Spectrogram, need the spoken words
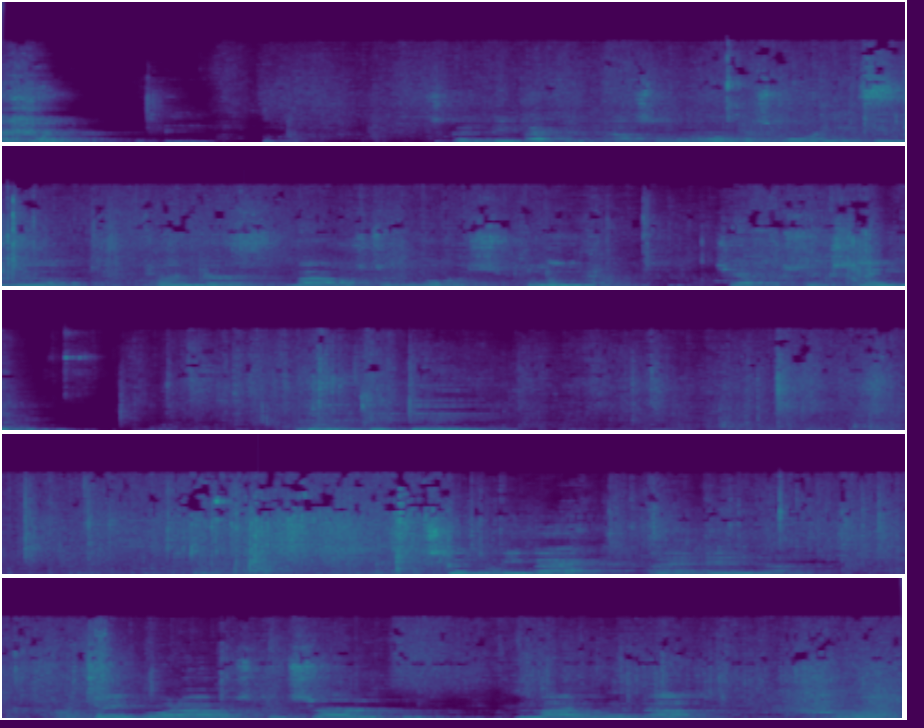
It's good to be back in the house of the Lord this morning. If you will, turn your Bibles to the book of Luke, chapter 16. It's good to be back, uh, and uh, I tell you what, I was concerned mightily about uh,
